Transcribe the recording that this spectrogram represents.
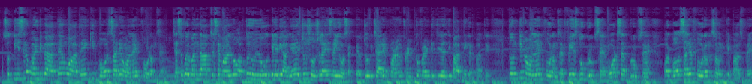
सो so, तीसरे पॉइंट पे आते हैं वो आते हैं कि बहुत सारे ऑनलाइन फोरम्स हैं। जैसे कोई बंदा आप जैसे मान लो अब तो उन लोगों के लिए भी आ गया है जो सोशलाइज नहीं हो सकते जो बेचारे फ्रंट टू फ्रंट इतनी जल्दी बात नहीं कर पाते। तो उनके लिए ऑनलाइन फोरम्स हैं फेसबुक ग्रुप्स हैं व्हाट्सएप ग्रुप्स हैं और बहुत सारे फोरम्स हैं उनके पास में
